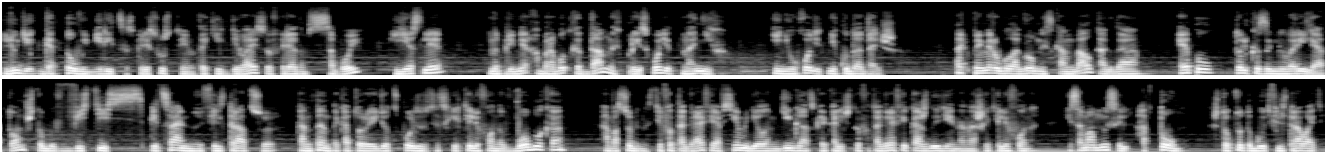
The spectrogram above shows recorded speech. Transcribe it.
люди готовы мириться с присутствием таких девайсов рядом с собой, если Например, обработка данных происходит на них и не уходит никуда дальше. Так, к примеру, был огромный скандал, когда Apple только заговорили о том, чтобы ввести специальную фильтрацию контента, который идет с пользовательских телефонов в облако, а в особенности фотографии, а все мы делаем гигантское количество фотографий каждый день на наши телефоны. И сама мысль о том, что кто-то будет фильтровать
